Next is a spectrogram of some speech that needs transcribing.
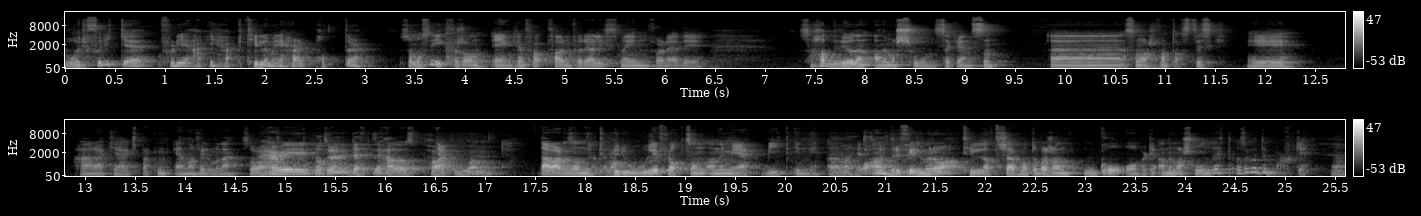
Hvorfor ikke Fordi i, til og med i Harry Potter, som også gikk for sånn egentlig en form for realisme innenfor det de Så hadde de jo den animasjonssekvensen eh, som var så fantastisk i Her er ikke jeg eksperten. En av filmene. Så var det sånn, Harry Potter and the Deathly Hallows Part 1. der var det en sånn utrolig flott sånn animert bit inni. Ja, Og andre filmer òg tillater seg på en måte bare sånn gå over til animasjon litt, og så gå tilbake. Ja.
